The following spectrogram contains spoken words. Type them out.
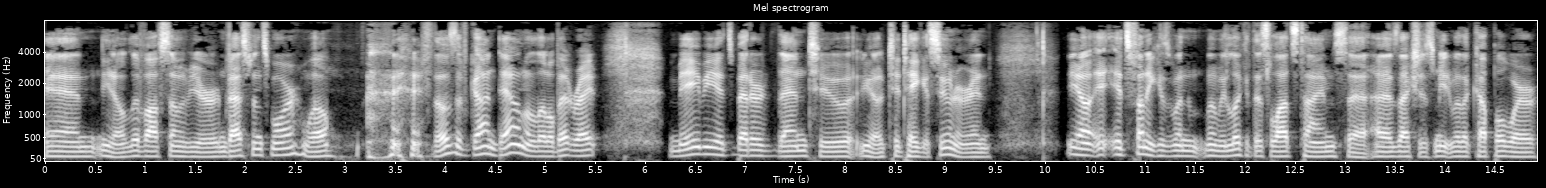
and, you know, live off some of your investments more. Well, if those have gone down a little bit, right, maybe it's better then to, you know, to take it sooner. And, you know, it, it's funny because when, when we look at this lots of times, uh, I was actually just meeting with a couple where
